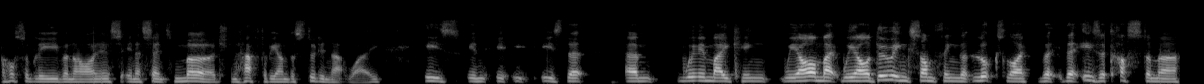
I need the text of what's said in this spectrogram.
possibly even are in a, in a sense merged and have to be understood in that way is in is that um, we're making we are ma- we are doing something that looks like that there is a customer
